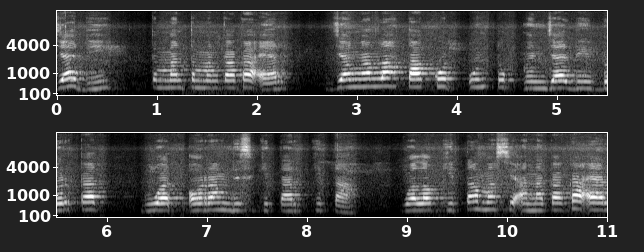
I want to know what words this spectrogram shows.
Jadi, teman-teman KKR, janganlah takut untuk menjadi berkat buat orang di sekitar kita. Walau kita masih anak KKR,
